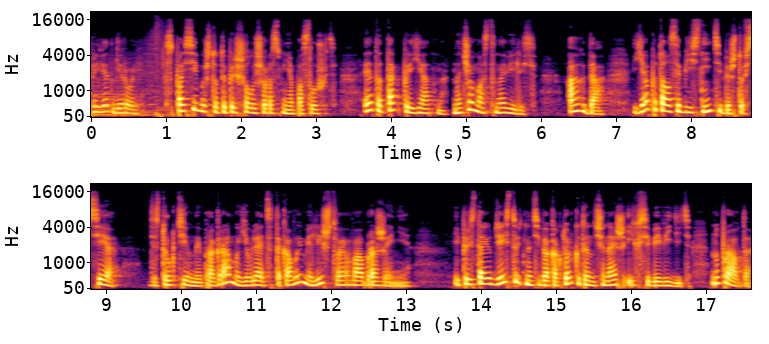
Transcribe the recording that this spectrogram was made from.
Привет, герой. Спасибо, что ты пришел еще раз меня послушать. Это так приятно. На чем мы остановились? Ах да, я пыталась объяснить тебе, что все деструктивные программы являются таковыми лишь в твоем воображении и перестают действовать на тебя, как только ты начинаешь их в себе видеть. Ну правда.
